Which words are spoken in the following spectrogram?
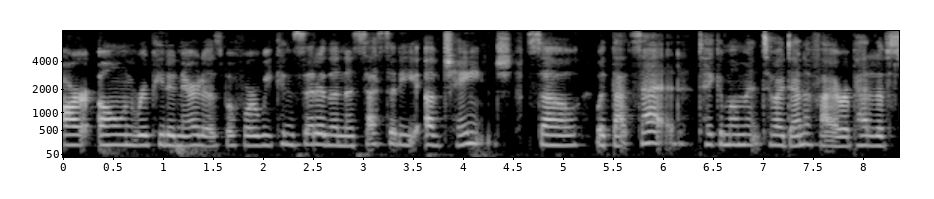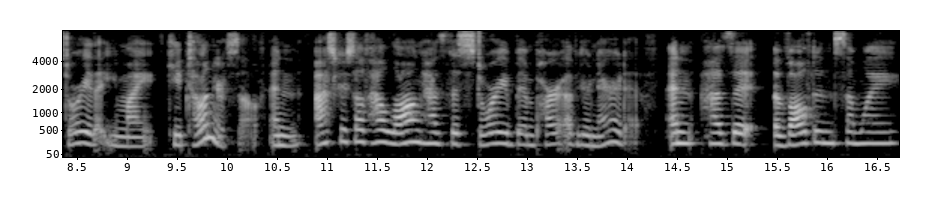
our own repeated narratives before we consider the necessity of change. So, with that said, take a moment to identify a repetitive story that you might keep telling yourself and ask yourself how long has this story been part of your narrative? And has it evolved in some way?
